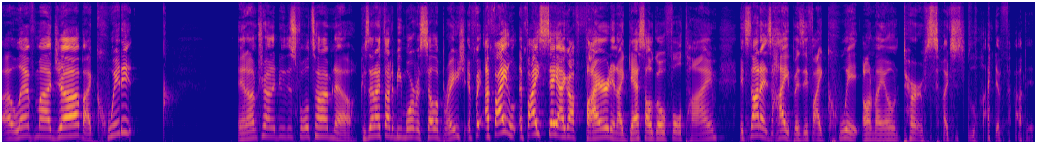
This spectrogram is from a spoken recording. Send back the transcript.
I left my job. I quit it. And I'm trying to do this full time now. Cause then I thought it'd be more of a celebration. If if I if I say I got fired and I guess I'll go full time, it's not as hype as if I quit on my own terms. So I just lied about it.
